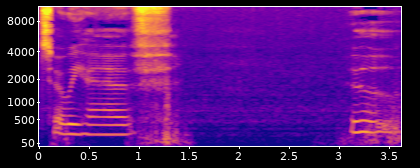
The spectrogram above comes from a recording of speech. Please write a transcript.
So we have. Ooh.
